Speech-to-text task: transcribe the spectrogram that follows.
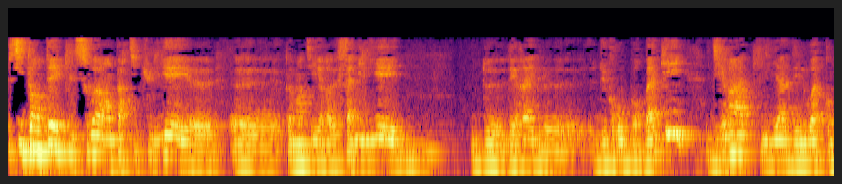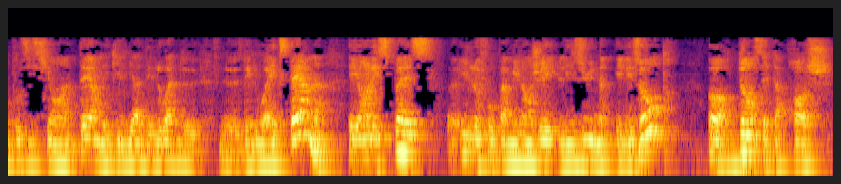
si tant est qu'il soit en particulier, euh, euh, comment dire, familier de- des règles du groupe Bourbaki, dira qu'il y a des lois de composition interne et qu'il y a des lois, de- de- des lois externes, et en l'espèce, euh, il ne faut pas mélanger les unes et les autres. Or, dans cette approche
